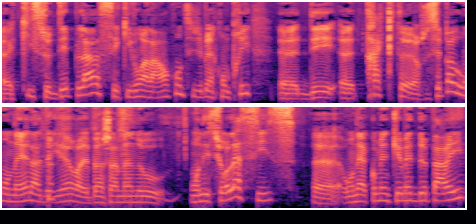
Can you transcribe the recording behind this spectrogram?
euh, qui se déplacent et qui vont à la rencontre, si j'ai bien compris, euh, des euh, tracteurs. Je ne sais pas où on est là, d'ailleurs, Benjamin. On est sur l'A6. Euh, on est à combien de kilomètres de Paris?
